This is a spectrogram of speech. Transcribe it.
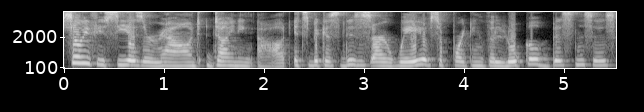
So if you see us around dining out, it's because this is our way of supporting the local businesses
